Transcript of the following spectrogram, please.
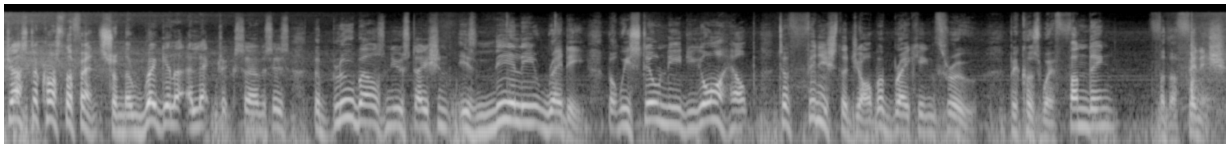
Just across the fence from the regular electric services, the Bluebell's new station is nearly ready, but we still need your help to finish the job of breaking through, because we're funding for the finish.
